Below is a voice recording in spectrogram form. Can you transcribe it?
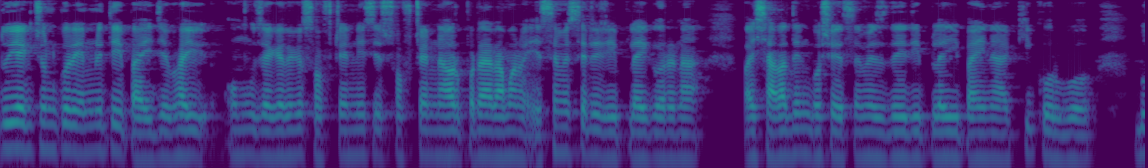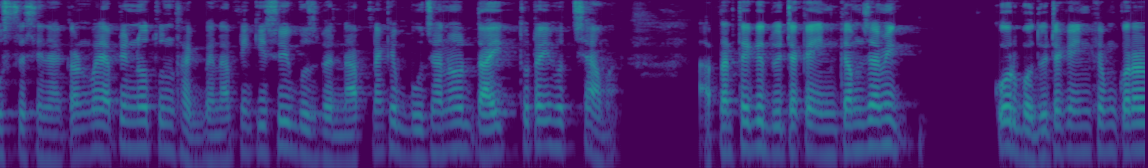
দুই একজন করে এমনিতেই পাই যে, ভাই, অমুক জায়গা থেকে সফটওয়্যার নিয়েছি সফটওয়্যার নেওয়ার পরে আর আমার এস এম এস এর রিপ্লাই করে না। ভাই, সারাদিন বসে এস এম এস দিয়ে রিপ্লাই পাই না, কি করব? বুঝতেছি না। কারণ ভাই, আপনি নতুন থাকবেন, আপনি কিছুই বুঝবেন না। আপনাকে বোঝানোর দায়িত্বটাই হচ্ছে আমার। আপনার থেকে দুই টাকা ইনকাম যে আমি করব, দুই টাকা ইনকাম করার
